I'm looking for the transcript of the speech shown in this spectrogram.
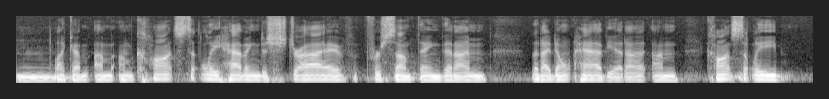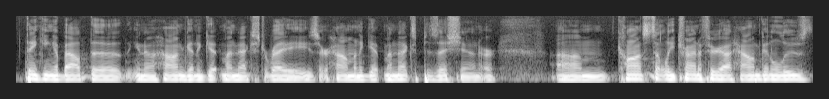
Mm. Like I'm, I'm I'm constantly having to strive for something that I'm that I don't have yet. I, I'm constantly thinking about the you know how I'm going to get my next raise or how I'm going to get my next position or um, constantly trying to figure out how I'm going to lose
